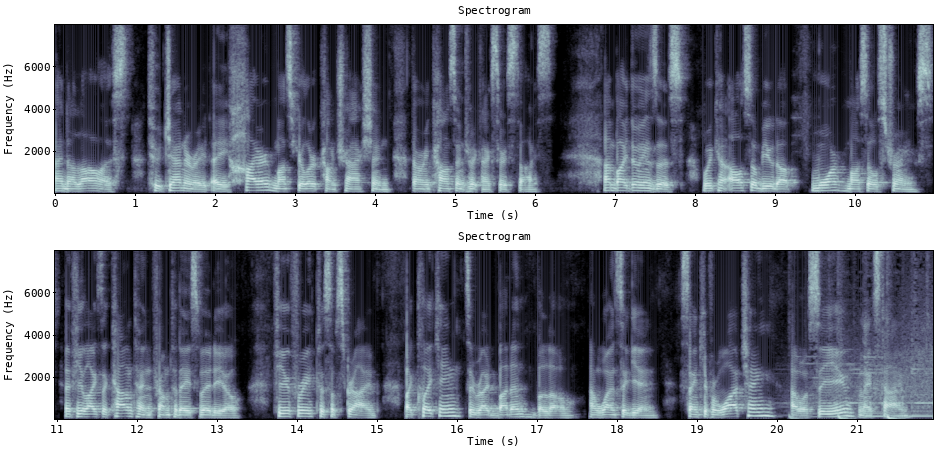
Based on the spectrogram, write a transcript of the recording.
and allow us to generate a higher muscular contraction during concentric exercise. And by doing this, we can also build up more muscle strength. If you like the content from today's video, feel free to subscribe by clicking the right button below. And once again, thank you for watching. I will see you next time.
